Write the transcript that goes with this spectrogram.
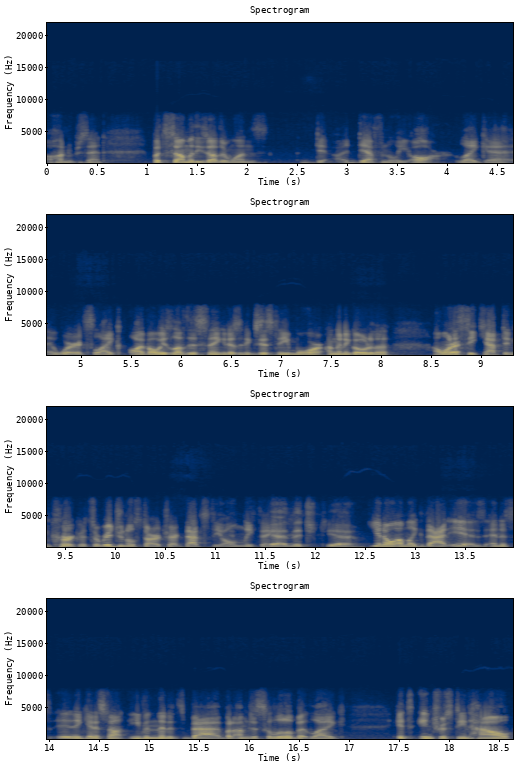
hundred percent. But some of these other ones de- definitely are, like uh, where it's like, oh, I've always loved this thing. It doesn't exist anymore. I'm gonna go to the. I want Right. to see Captain Kirk. It's original Star Trek. That's the only thing yeah, that's yeah. you know, I'm like that is, and it's and again, it's not even that it's bad, but I'm just a little bit like, it's interesting how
